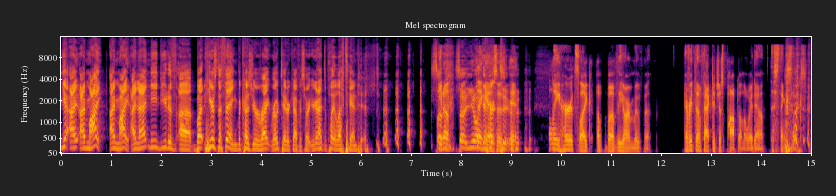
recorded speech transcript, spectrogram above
Yeah, I, I might. I might. I might need you to. Uh, but here's the thing: because your right rotator cuff is hurt, you're gonna have to play left-handed. so, You know, so you don't get is, hurt is too. Only hurts like above the arm movement. Everything. In fact, it just popped on the way down. This thing sucks.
